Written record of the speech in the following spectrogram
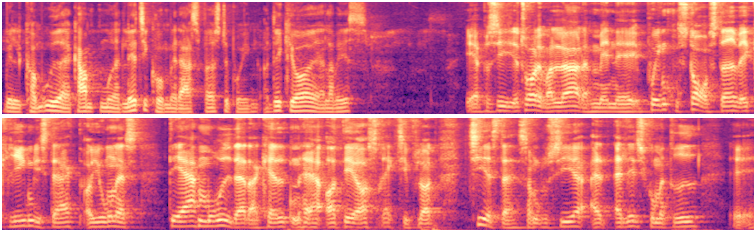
ville komme ud af kampen mod Atletico med deres første point, og det gjorde Alaves. Ja, præcis. Jeg tror, det var lørdag, men øh, pointen står stadigvæk rimelig stærkt, og Jonas, det er modigt, at der er kaldt den her, og det er også rigtig flot. Tirsdag, som du siger, at Atletico Madrid øh,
